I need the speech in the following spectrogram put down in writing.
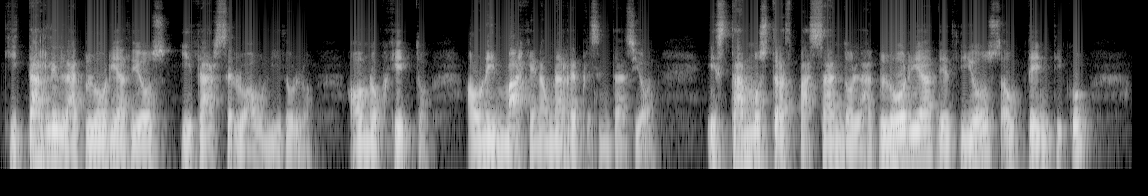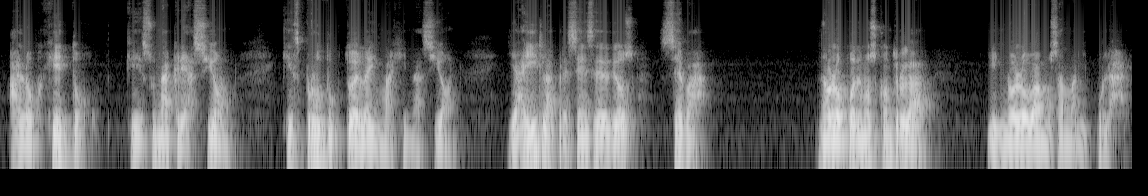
quitarle la gloria a Dios y dárselo a un ídolo, a un objeto, a una imagen, a una representación. Estamos traspasando la gloria de Dios auténtico al objeto, que es una creación, que es producto de la imaginación. Y ahí la presencia de Dios se va. No lo podemos controlar y no lo vamos a manipular.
